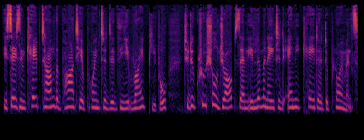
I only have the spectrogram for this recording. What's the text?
He says in Cape Town the party appointed the right people to do crucial jobs and eliminated any cadre deployments.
